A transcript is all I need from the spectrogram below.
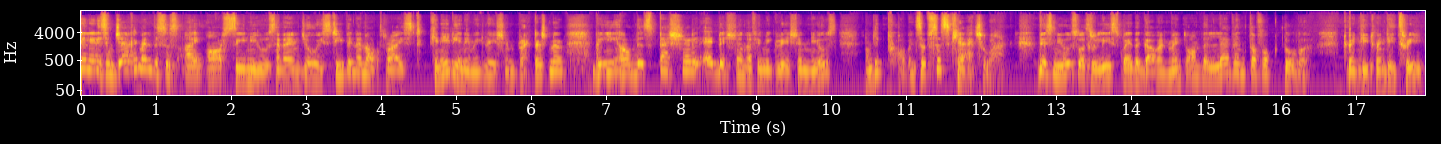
day, ladies and gentlemen. This is IRC News, and I am Joy Stephen, an authorized Canadian immigration practitioner, bringing out this special edition of immigration news from the province of Saskatchewan. This news was released by the government on the 11th of October 2023.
